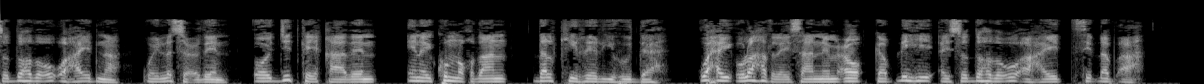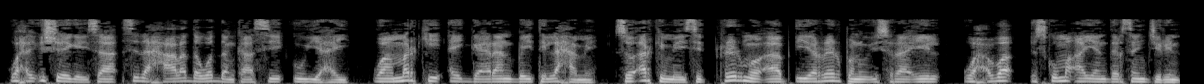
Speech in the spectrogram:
sodohda u ahaydna way la socdeen oo jidkay qaadeen inay ku noqdaan dalkii reer yuhuuddah waxay ula hadlaysaa nimco gabdhihii ay sodohda u ahayd si dhab ah. Waxay u sheegaysaa sida xaaladda waddankaasi uu yahay waa markii ay gaaraan beytlaxame soo arki maysid reer mo'aab iyo reer banu israa'iil waxba iskuma ayan darsan jirin.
